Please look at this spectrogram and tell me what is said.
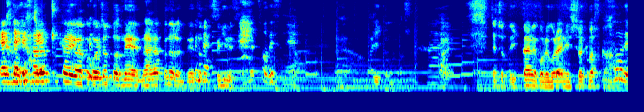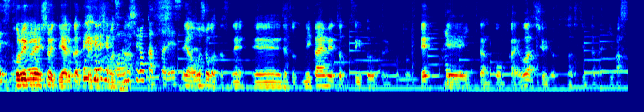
やりたいですね。上春樹会はやっぱこれちょっとね、長くなるんで、ちょっと次ですよね。そうですねいいと思います。ははいい。じゃあちょっと1回目これぐらいにしておきますか？そうですねこれぐらいにしといてやるかって感じにしますか？面白かったですいや、面白かったですね。えーじゃあちょっと2回目ちょっと次撮るということで、はいえー一旦今回は終了とさせていただきます。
